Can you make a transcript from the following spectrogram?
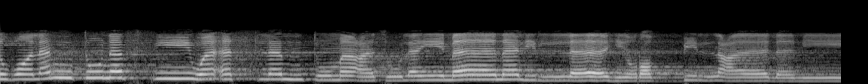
ظلمت نفسي وأسلمت مع سليمان لله رب العالمين.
